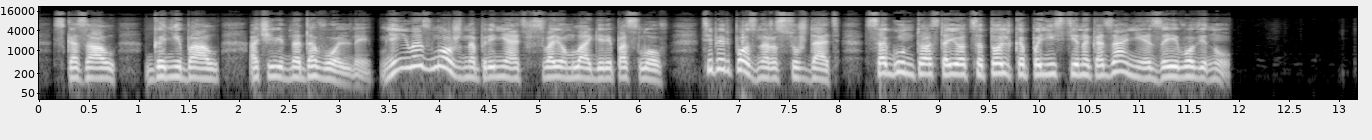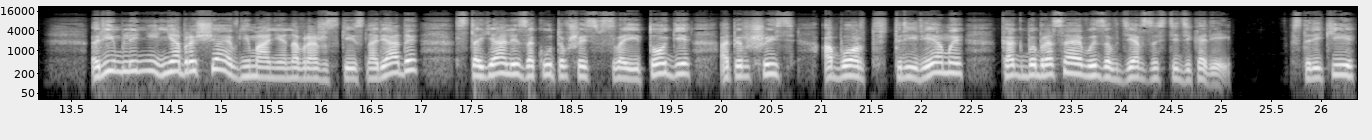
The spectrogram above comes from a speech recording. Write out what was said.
— сказал Ганнибал, очевидно довольный. «Мне невозможно принять в своем лагере послов. Теперь поздно рассуждать. Сагунту остается только понести наказание за его вину». Римляне, не обращая внимания на вражеские снаряды, стояли, закутавшись в свои тоги, опершись о борт триремы, как бы бросая вызов дерзости дикарей. Старики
